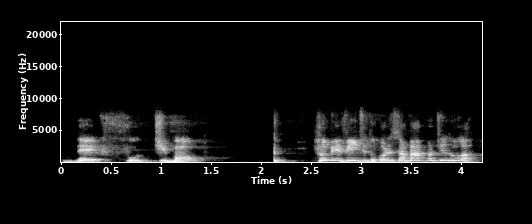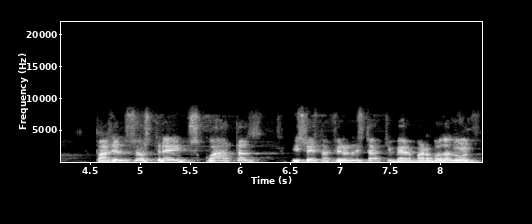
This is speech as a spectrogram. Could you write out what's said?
de Futebol. Sub-20 do Coriçaba continua fazendo seus treinos quartas e sexta-feira no estádio Tibério Barbosa Nunes.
